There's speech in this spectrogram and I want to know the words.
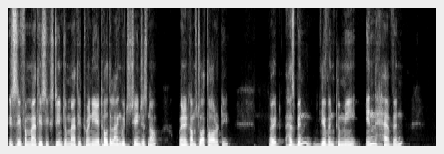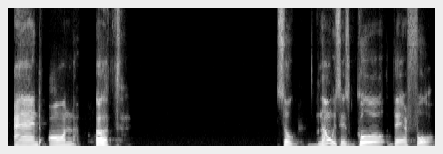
You see from Matthew 16 to Matthew 28 how the language changes now when it comes to authority, right? Has been given to me in heaven and on earth. So now it says, Go therefore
